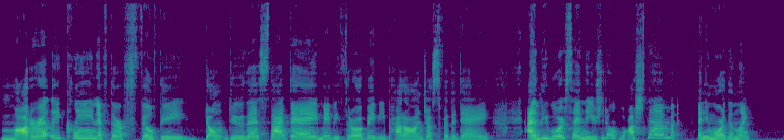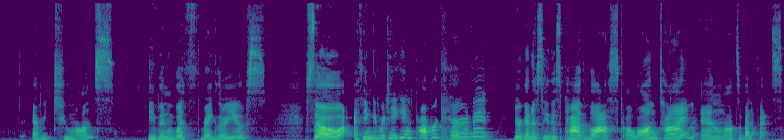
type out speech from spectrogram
moderately clean. If they're filthy, don't do this that day. Maybe throw a baby pad on just for the day. And people were saying they usually don't wash them any more than like every two months, even with regular use. So I think if you're taking proper care of it, you're gonna see this pad last a long time and lots of benefits.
